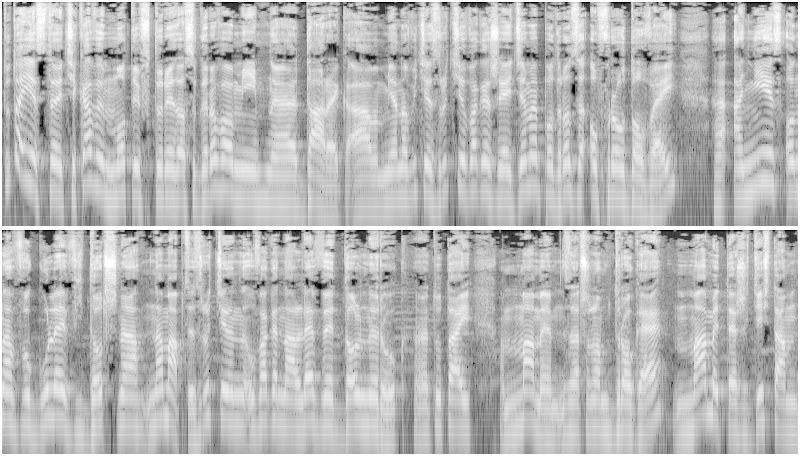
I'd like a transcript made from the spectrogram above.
Tutaj jest e, ciekawy motyw, który zasugerował mi e, Darek, a mianowicie zwróćcie uwagę, że jedziemy po drodze offroadowej, e, a nie jest ona w ogóle widoczna na mapce. Zwróćcie uwagę na lewy dolny róg. Tutaj mamy zaznaczoną drogę, mamy też gdzieś tam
